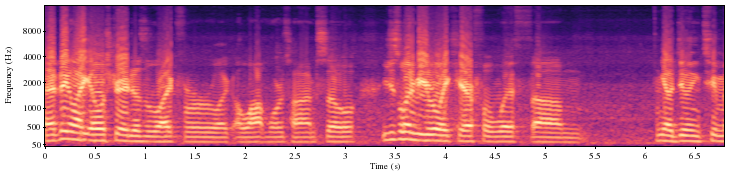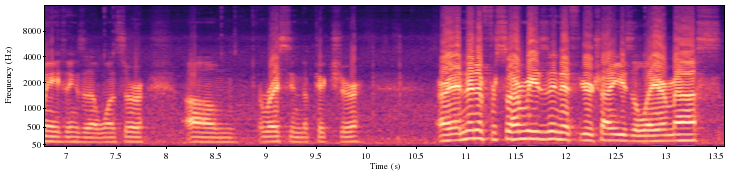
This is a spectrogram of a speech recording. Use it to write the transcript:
And I think like Illustrator does it like for like a lot more time. So you just want to be really careful with um, you know doing too many things at once or um, erasing the picture. All right, and then if for some reason if you're trying to use a layer mask,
